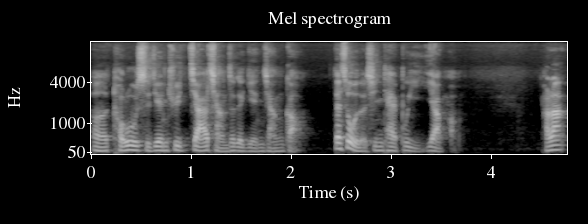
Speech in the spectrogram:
呃投入时间去加强这个演讲稿。但是我的心态不一样啊。好啦，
